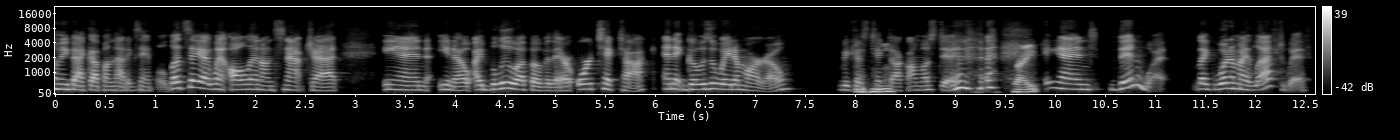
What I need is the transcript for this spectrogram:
let me back up on that example. Let's say I went all in on Snapchat and, you know, I blew up over there or TikTok and it goes away tomorrow because mm-hmm. TikTok almost did. right. and then what? Like what am I left with?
